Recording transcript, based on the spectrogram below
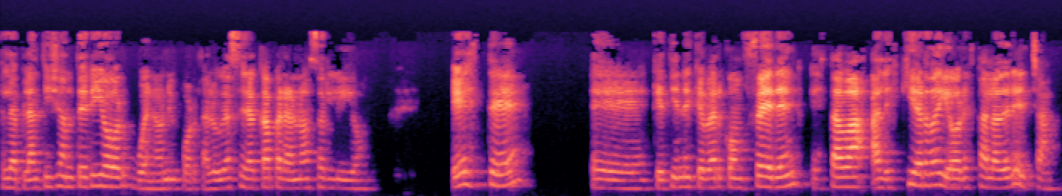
la plantilla anterior, bueno, no importa, lo voy a hacer acá para no hacer lío. Este, eh, que tiene que ver con Ferenc, estaba a la izquierda y ahora está a la derecha.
